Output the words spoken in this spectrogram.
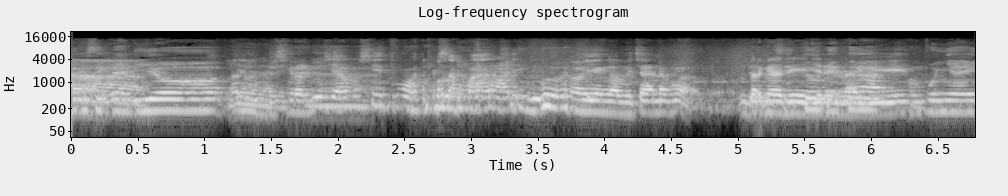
berisik radio. Aduh, berisik radio siapa sih itu podcast apaan sih? Oh iya nggak bercanda pak. Ntar nggak diajarin lagi. mempunyai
